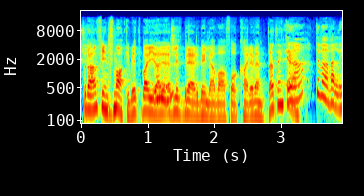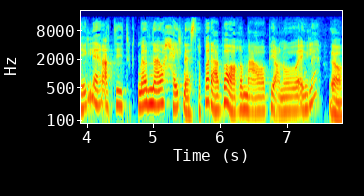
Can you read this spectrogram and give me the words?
Så det er en fin smakebit. Bare gjør et litt bredere bilde av hva folk har i vente, tenker jeg. Ja, det var veldig hyggelig at de tok den med. Og den er jo helt nedstrippa. Det er bare meg og piano, egentlig. Ja.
